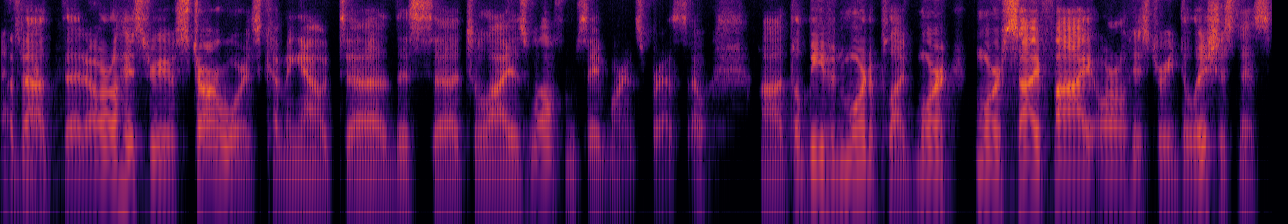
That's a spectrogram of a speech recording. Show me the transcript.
That's about right. the oral history of Star Wars coming out uh, this uh, July as well from St. Martin's Press. So uh, there'll be even more to plug, more more sci-fi oral history deliciousness.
